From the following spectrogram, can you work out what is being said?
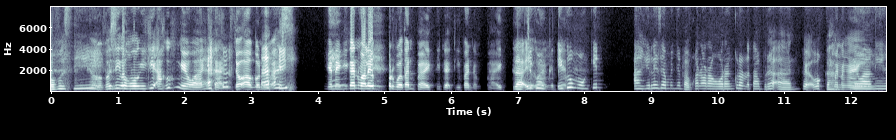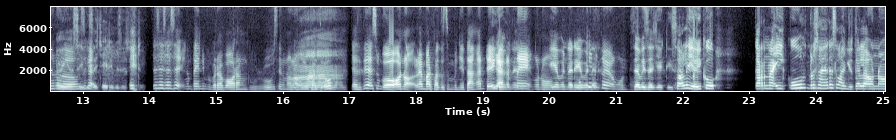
apa sih? Ya apa sih wong-wong iki aku ngewangi dancuk aku nih Mas. Ngene iki kan malah perbuatan baik tidak dipandang baik. Lah iku ya. iku mungkin akhirnya saya menyebabkan orang-orang ku ono tabrakan kayak wegah menengahi. ngewangi Oh iya sih bisa jadi bisa Eh, jadi. saya saya saya ngenteni beberapa orang dulu sing nolongi Ah, batu. ah, Oh, ah. jadi sungguh ono lempar batu sembunyi tangan dia Iya, gak bener. kena ngono. Iya bener iya Mungkin bener. kayak ngono. Bisa bisa jadi. Soalnya ya iku karena iku terus akhirnya selanjutnya lek ono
